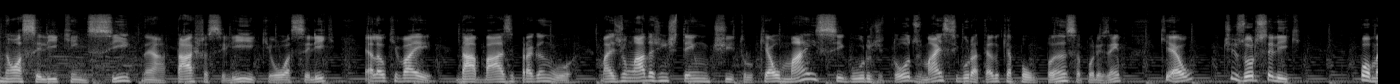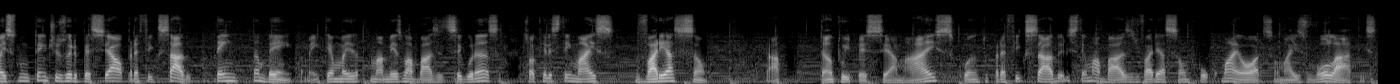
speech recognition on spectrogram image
não a Selic em si, né? a taxa Selic ou a Selic, ela é o que vai dar a base para a gangorra. Mas de um lado a gente tem um título que é o mais seguro de todos, mais seguro até do que a poupança, por exemplo, que é o Tesouro Selic. Pô, mas não tem o Tesouro IPCA pré-fixado? Tem também. Também tem uma, uma mesma base de segurança, só que eles têm mais variação. Tá? Tanto o IPCA quanto o pré-fixado, eles têm uma base de variação um pouco maior, são mais voláteis.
